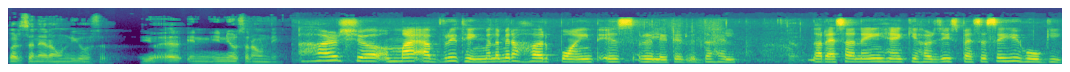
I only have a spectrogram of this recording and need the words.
person around yourself in in your surrounding Harsh my everything मतलब मेरा हर point is related with the help और ऐसा नहीं है कि हर चीज़ पैसे से ही होगी।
